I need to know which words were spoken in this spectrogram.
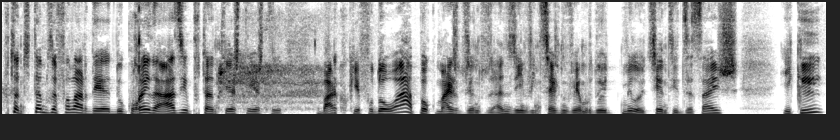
Portanto, estamos a falar de, do Correio da Ásia, portanto, este, este barco que afundou há pouco mais de 200 anos, em 26 de novembro de 1816, e que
